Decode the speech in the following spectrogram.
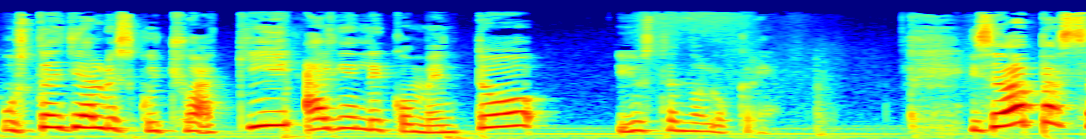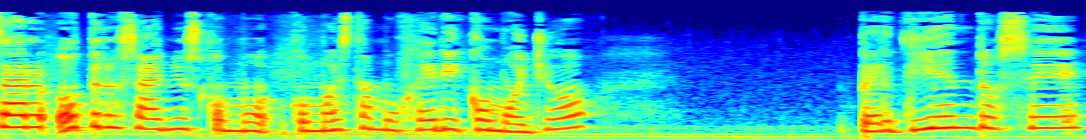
usted ya lo escuchó aquí, alguien le comentó y usted no lo cree. Y se va a pasar otros años como, como esta mujer y como yo, perdiéndose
